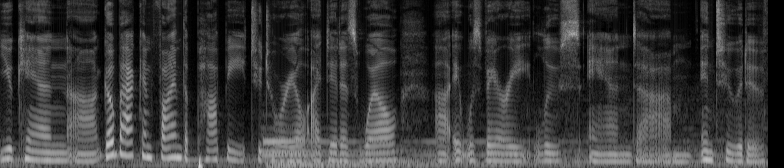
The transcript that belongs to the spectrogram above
You can uh, go back and find the poppy tutorial I did as well. Uh, it was very loose and um, intuitive.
